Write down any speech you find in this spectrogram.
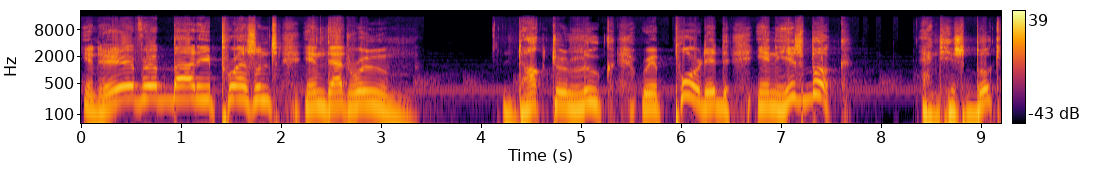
in everybody present in that room. Dr. Luke reported in his book and his book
